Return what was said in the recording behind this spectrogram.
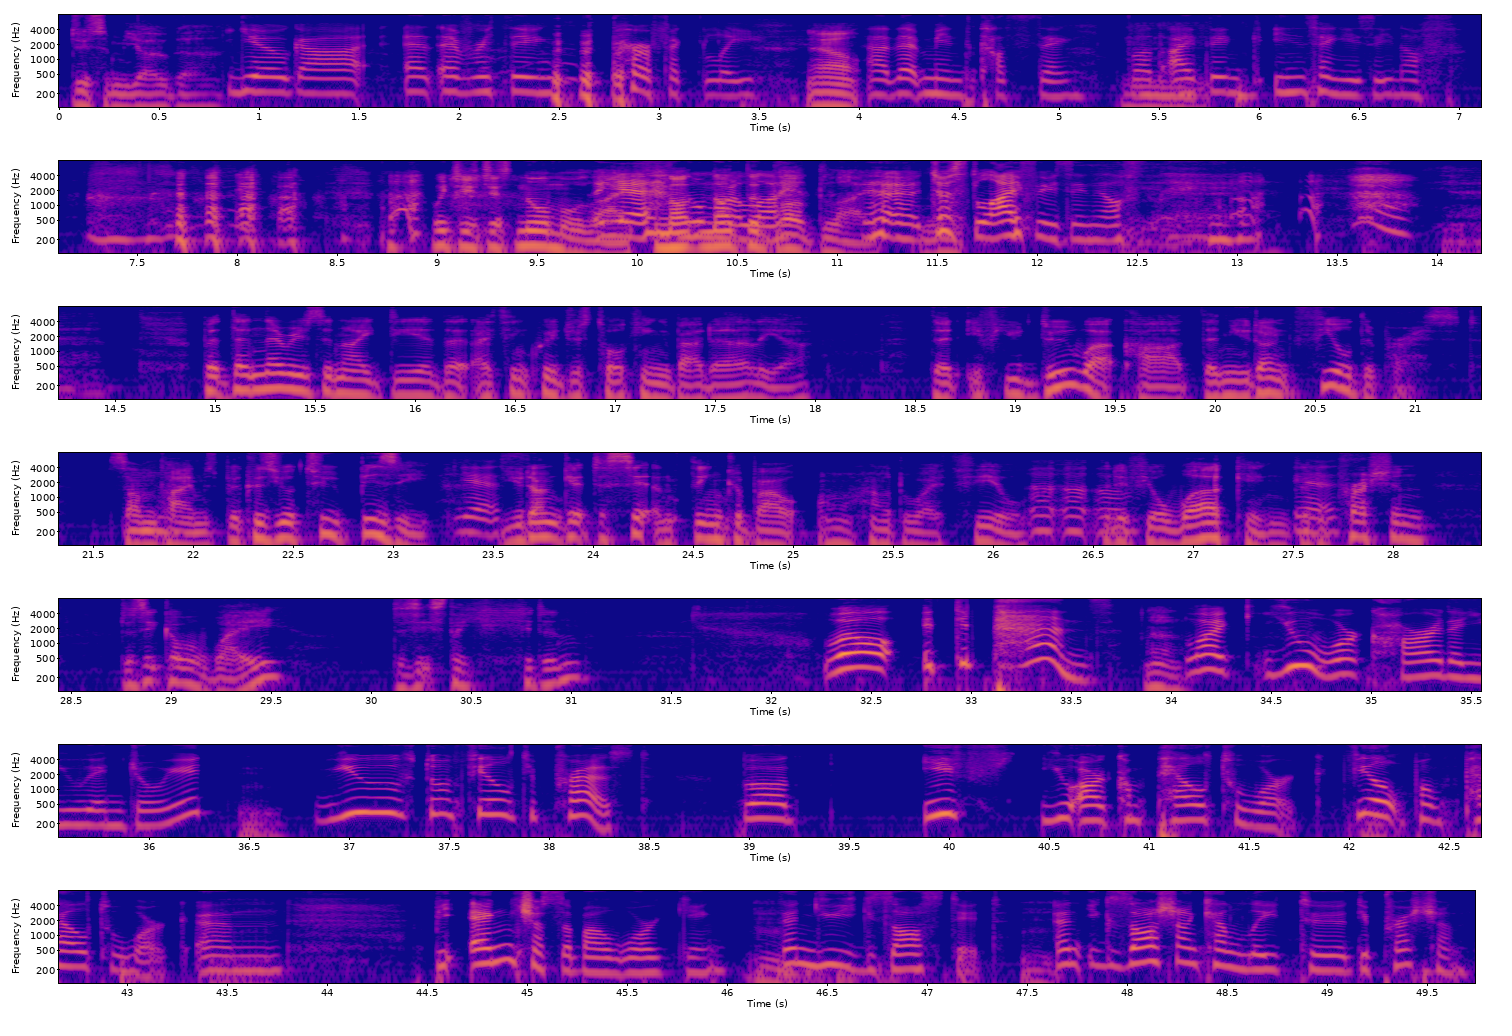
Do some yoga. yoga and everything perfectly. Now, Uh, that means kaseng. But I think inseng is enough. which is just normal life, yeah, not normal not the life. god life. Yeah, just life is enough. Yeah. But then there is an idea that I think we were just talking about earlier that if you do work hard, then you don't feel depressed sometimes because you're too busy. Mm-hmm. Yes. You don't get to sit and think about, oh, how do I feel? Uh, uh, But uh. if you're working, the Yes. depression, does it go away? Does it stay hidden? Well, it depends. Like you work hard and you enjoy it, Mm. You don't feel depressed. But if you are compelled to work, feel compelled to work and be anxious about working, mm. then you exhausted. Mm. And exhaustion can lead to depression.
